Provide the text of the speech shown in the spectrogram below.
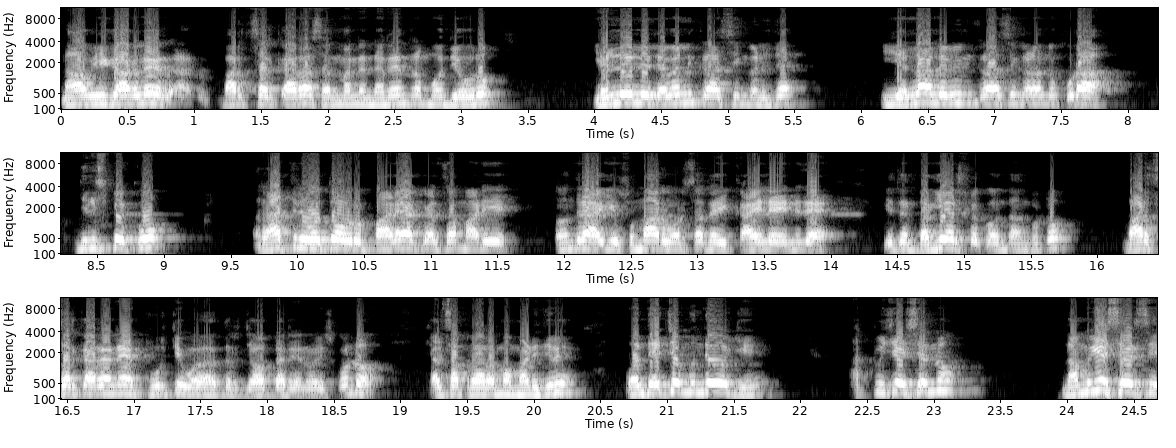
ನಾವು ಈಗಾಗಲೇ ಭಾರತ ಸರ್ಕಾರ ಸನ್ಮಾನ್ಯ ನರೇಂದ್ರ ಮೋದಿ ಅವರು ಎಲ್ಲೆಲ್ಲಿ ಲೆವೆಲ್ ಕ್ರಾಸಿಂಗ್ಗಳಿದೆ ಈ ಎಲ್ಲ ಲೆವೆಲ್ ಕ್ರಾಸಿಂಗ್ಗಳನ್ನು ಕೂಡ ನಿಲ್ಲಿಸಬೇಕು. ರಾತ್ರಿ ಹೊತ್ತು ಅವರು ಪಾಳ್ಯ ಕೆಲಸ ಮಾಡಿ ತೊಂದರೆ ಆಗಿ ಸುಮಾರು ವರ್ಷದ ಈ ಕಾಯಿಲೆ ಏನಿದೆ ಇದನ್ನ ಬಗೆಹರಿಸಬೇಕು ಅಂತ ಅಂದ್ಬಿಟ್ಟು ಭಾರತ ಸರ್ಕಾರನೇ ಪೂರ್ತಿ ಅದರ ಜವಾಬ್ದಾರಿಯನ್ನು ವಹಿಸ್ಕೊಂಡು ಕೆಲಸ ಪ್ರಾರಂಭ ಮಾಡಿದ್ದೀವಿ. ಒಂದು ಹೆಜ್ಜೆ ಮುಂದೆ ಹೋಗಿ ಅಕ್ವಿಜೇಷನ್ನು ನಮಗೆ ಸೇರಿಸಿ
